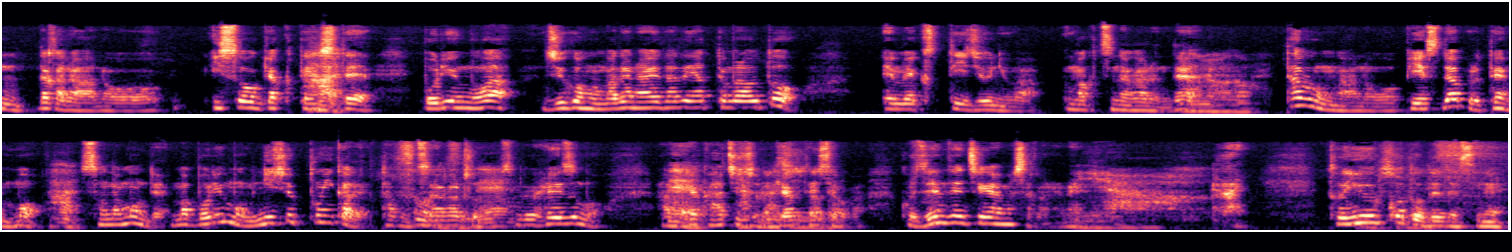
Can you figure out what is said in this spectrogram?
うん、だからあの位相逆転して、ボリュームは15分までの間でやってもらうと MXT12 はうまくつながるんでなるほど。多分あの PSW10 もはい。そんなもんで、まあ、ボリュームも20分以下で多分つながると思いますそうそれからヘイズもあのええ180の逆転した方がこれ全然違いましたからね。いやはい、ということでですね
